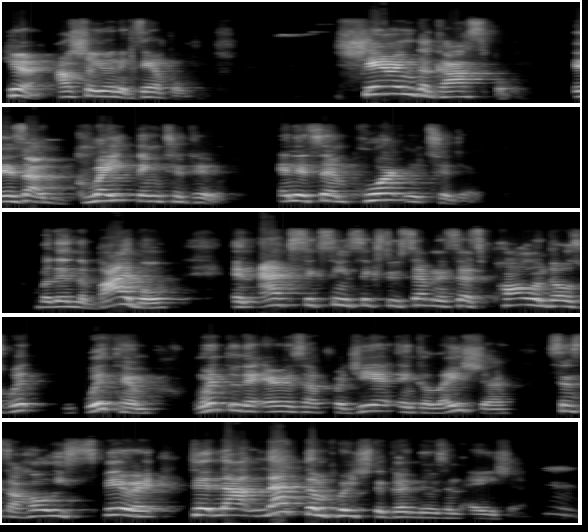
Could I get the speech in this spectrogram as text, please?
Here, I'll show you an example. Sharing the gospel is a great thing to do, and it's important to do. But in the Bible, in Acts 16, 6 through 7, it says, Paul and those with, with him went through the areas of Phrygia and Galatia, since the Holy Spirit did not let them preach the good news in Asia. Hmm.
